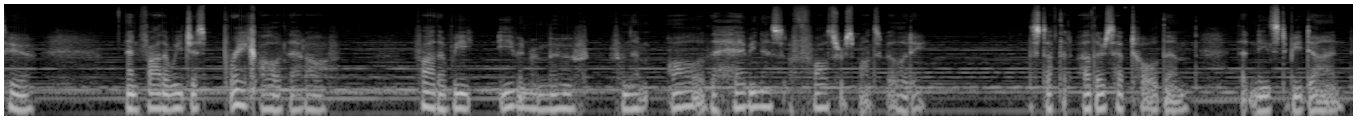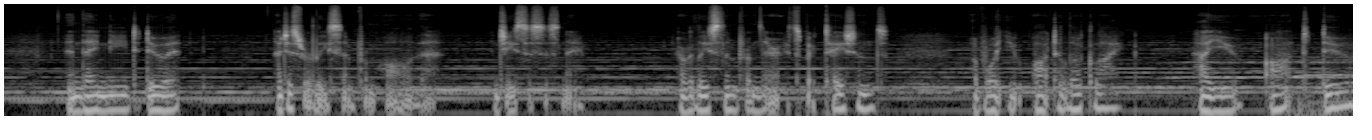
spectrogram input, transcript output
to. And Father, we just break all of that off. Father, we even remove from them all of the heaviness of false responsibility, the stuff that others have told them that needs to be done, and they need to do it I just release them from all of that in Jesus' name. I release them from their expectations of what you ought to look like, how you ought to do,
